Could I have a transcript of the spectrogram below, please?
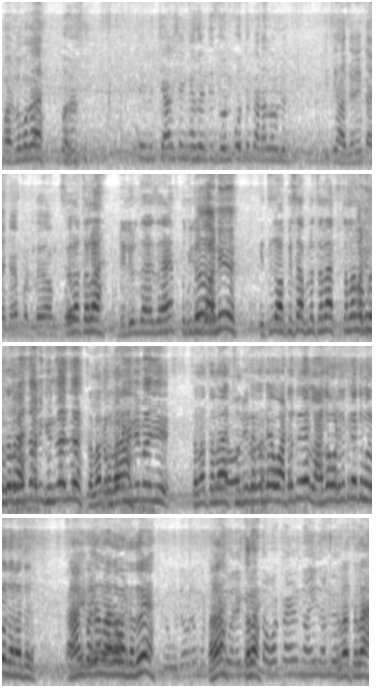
भरलो बघा. भरलो चार शेंगासाठी दोन पोतं काढायला लावले. किती हजेरी काय काय पडलं आमचं? चला चला. डिलिव्हरी जायचं आहे. कुठं आणि? कितीच ऑफिस आहे आपलं. चला चला लवकर चला. आणि घेऊन जायचं. चला, चला. गेली माझी. चला चला. चोरी करताना काय वाटत लाजा वाटतात काय तुम्हाला जरा तर? काम करताना लाजा वाटतात होय? हा? चला. केल्या, तेव्हा काय नाही झालं. चला चला.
